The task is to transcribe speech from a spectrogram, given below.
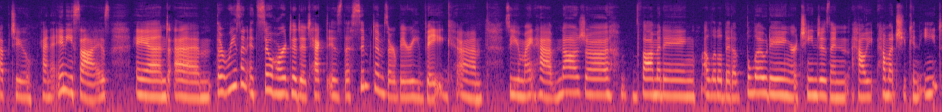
up to kind of any size. And um, the reason it's so hard to detect is the symptoms are very vague. Um, so you might have nausea, vomiting, a little bit of bloating, or changes in how, how much you can can eat.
